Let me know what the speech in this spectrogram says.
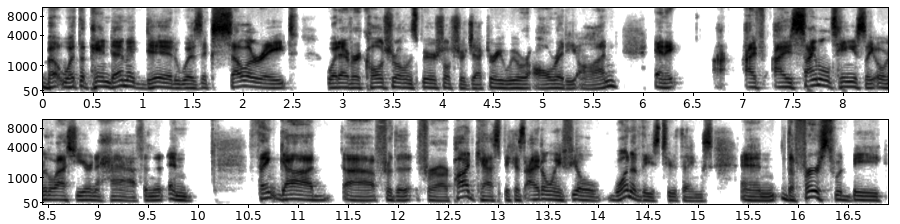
But what the pandemic did was accelerate whatever cultural and spiritual trajectory we were already on. And it I, I simultaneously over the last year and a half and and thank God uh, for the for our podcast because I'd only feel one of these two things, and the first would be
